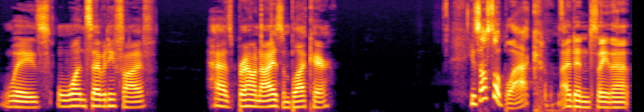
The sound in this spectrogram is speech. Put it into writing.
weighs one seventy five, has brown eyes and black hair. He's also black. I didn't say that.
